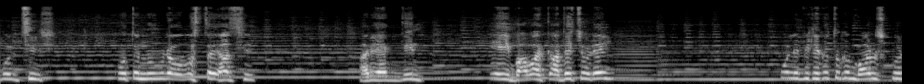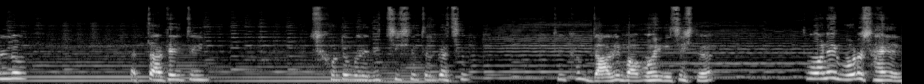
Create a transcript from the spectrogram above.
বলছিস, কত নোংরা অবস্থায় আছে আরে, একদিন এই বাবার কাঁধে চড়েই বলে পিঠে তোকে মানুষ করল? আর তাকেই তুই ছোট করে দিচ্ছিস সে তোর কাছে। তুই খুব দামি বাবু হয়ে গেছিস না? তুই অনেক বড় সাহেব।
